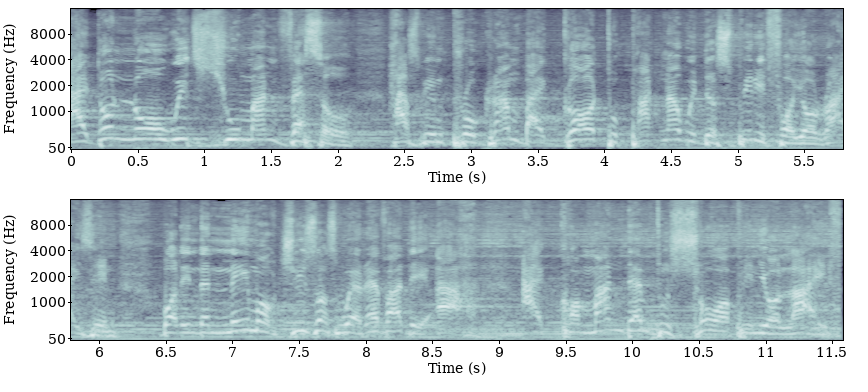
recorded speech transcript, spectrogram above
I don't know which human vessel has been programmed by god to partner with the spirit for your rising but in the name of jesus wherever they are i command them to show up in your life.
